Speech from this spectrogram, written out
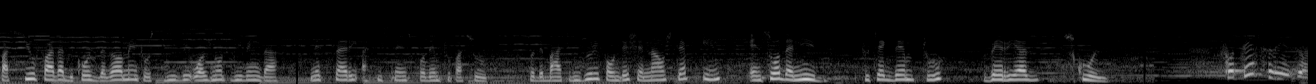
pursue further because the government was giving was not giving the necessary assistance for them to pursue. So the Bahati Mzuri Foundation now stepped in and saw the need to take them to various schools. For this reason,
